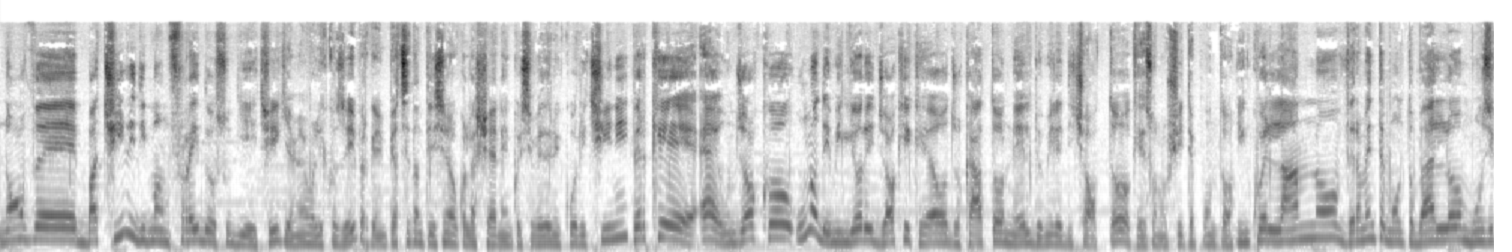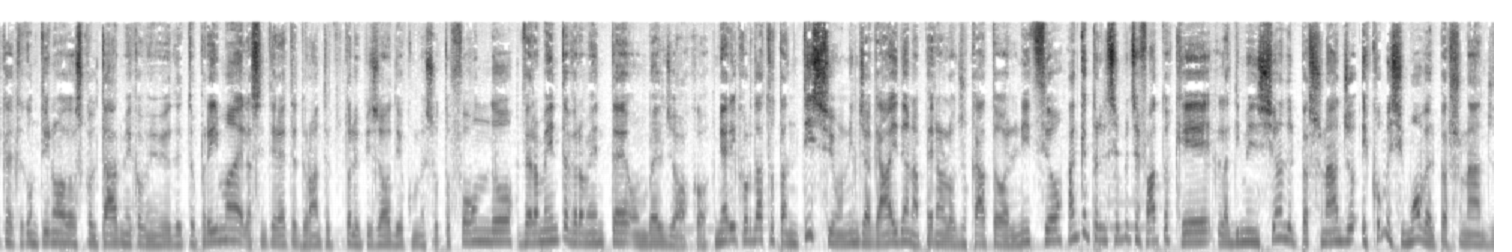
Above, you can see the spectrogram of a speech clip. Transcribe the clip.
9 bacini di Manfredo su 10, chiamiamoli così, perché mi piace tantissimo quella scena in cui si vedono i cuoricini, perché è un gioco, uno dei migliori giochi che ho giocato nel 2018, che sono usciti appunto in quell'anno, veramente molto bello, musica che continuo ad ascoltarmi come vi ho detto prima e la sentirete durante tutto l'episodio come sottofondo, veramente veramente un bel gioco. Mi ha ricordato tantissimo Ninja Gaiden appena l'ho giocato all'inizio, anche per il semplice fatto che la dimensione del personaggio e come si muove il personaggio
